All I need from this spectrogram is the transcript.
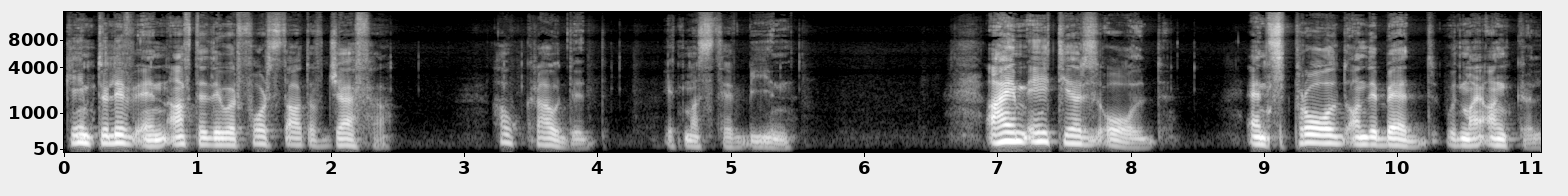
came to live in after they were forced out of Jaffa. How crowded it must have been. I am eight years old and sprawled on the bed with my uncle.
